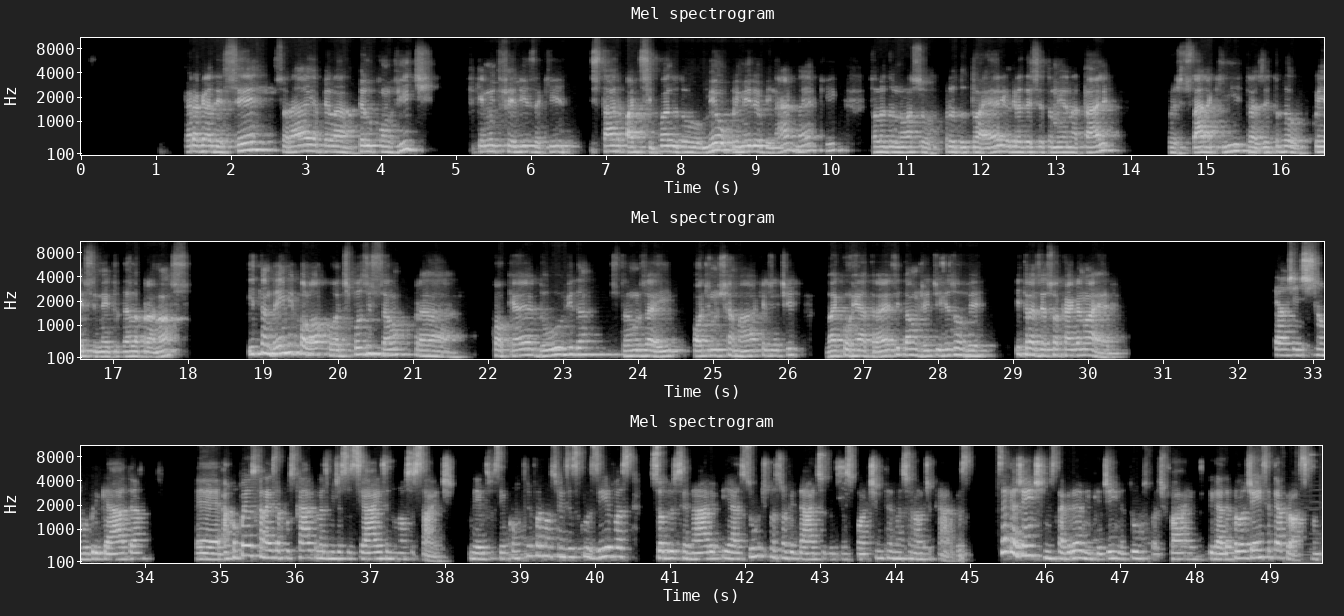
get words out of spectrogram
Quero agradecer, Soraya, pela, pelo convite. Fiquei muito feliz aqui estar participando do meu primeiro webinar, né, aqui, falando do nosso produto aéreo. Agradecer também a Natália por estar aqui, trazer todo o conhecimento dela para nós. E também me coloco à disposição para qualquer dúvida, estamos aí, pode nos chamar que a gente vai correr atrás e dar um jeito de resolver e trazer a sua carga no aéreo. Legal, gente, de novo, obrigada. É, acompanhe os canais da Puscargo nas mídias sociais e no nosso site. Neles você encontra informações exclusivas sobre o cenário e as últimas novidades sobre o transporte internacional de cargas. Segue a gente no Instagram, LinkedIn, YouTube, Spotify. Obrigada pela audiência, até a próxima.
